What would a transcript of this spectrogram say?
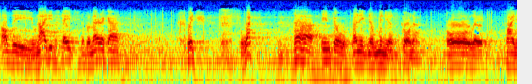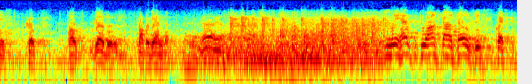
of the United States of America, which swept into an ignominious corner. All the finest tropes of Goebbels' propaganda. Yeah, yeah. We have to ask ourselves this question.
